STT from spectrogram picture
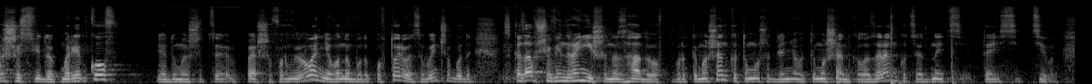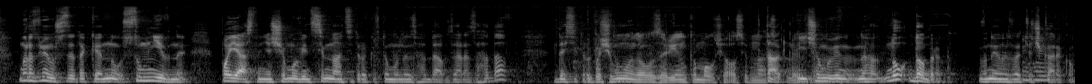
Перший свідок Мар'янков. Я думаю, що це перше формулювання, воно буде повторюватися, в інше буде. Сказав, що він раніше не згадував про Тимошенко, тому що для нього Тимошенко Лазаренко це одне те ціле. Ми розуміємо, що це таке ну, сумнівне пояснення, чому він 17 років тому не згадав, зараз згадав. 10 И років он, Лазаренко молчал 17 так, лет? і чому він не ну добре. Вони його називають очкариком.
